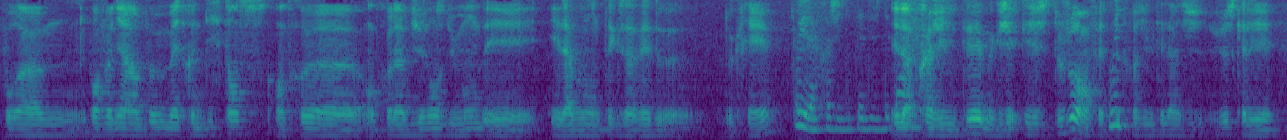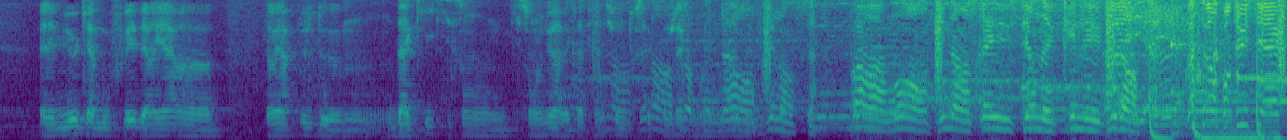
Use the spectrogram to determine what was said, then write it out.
pour, euh, pour venir un peu mettre une distance entre, euh, entre la violence du monde et, et la volonté que j'avais de, de créer. Oui, la fragilité du départ. Et la fragilité, mais que j'ai toujours en fait, cette fragilité-là. Juste qu'elle est, elle est mieux camouflée derrière, euh, derrière plus d'acquis qui sont, qui sont venus avec la création de tous ces projets. En finance, par amour en finance, réussir n'est qu'une évidence. Là c'est l'enfant du siècle.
